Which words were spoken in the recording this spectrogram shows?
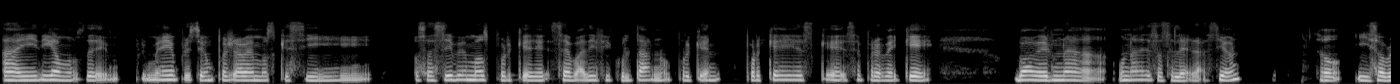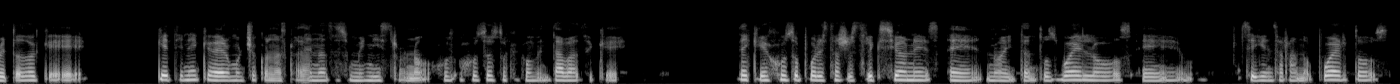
ahí, digamos, de primera impresión, pues ya vemos que sí, o sea, sí vemos por qué se va a dificultar, ¿no? Porque, porque es que se prevé que va a haber una, una desaceleración, ¿no? Y sobre todo que, que tiene que ver mucho con las cadenas de suministro, ¿no? Ju- justo esto que comentabas de que, de que justo por estas restricciones eh, no hay tantos vuelos, eh, siguen cerrando puertos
